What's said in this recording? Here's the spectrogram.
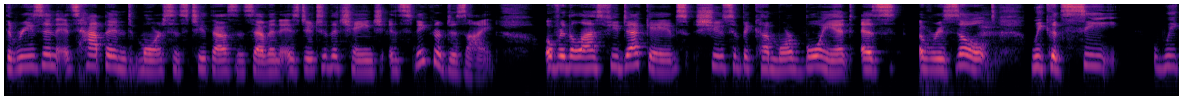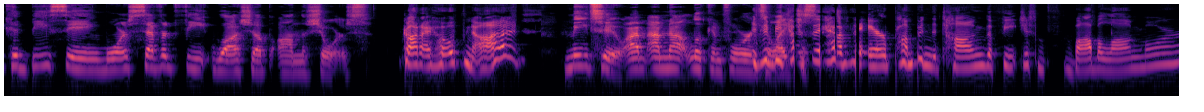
The reason it's happened more since 2007 is due to the change in sneaker design. Over the last few decades, shoes have become more buoyant. As a result, we could see we could be seeing more severed feet wash up on the shores. God, I hope not. Me too. I'm I'm not looking forward Is to it like because just they have the air pump in the tongue? The feet just bob along more?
